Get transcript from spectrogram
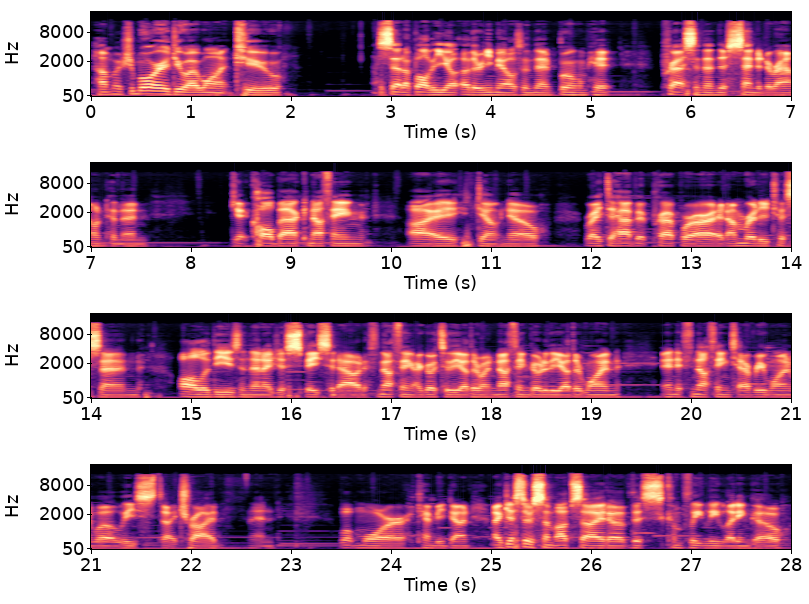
How much more do I want to set up all the other emails and then boom, hit press and then just send it around and then get callback? Nothing. I don't know. Right to have it prep where all right, I'm ready to send all of these and then I just space it out. If nothing, I go to the other one. Nothing, go to the other one and if nothing to everyone, well, at least I tried. And what more can be done? I guess there's some upside of this completely letting go,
